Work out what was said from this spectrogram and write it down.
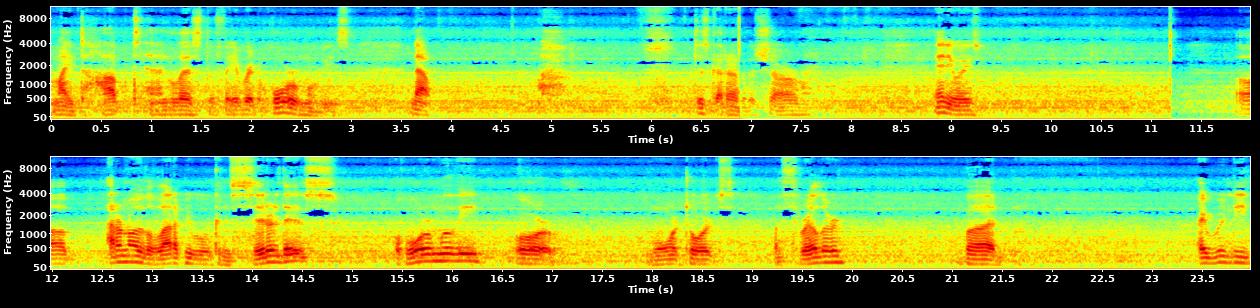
my top 10 list of favorite horror movies. Now, just got out of the shower. Anyways, uh, I don't know if a lot of people would consider this a horror movie or more towards a thriller, but I really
